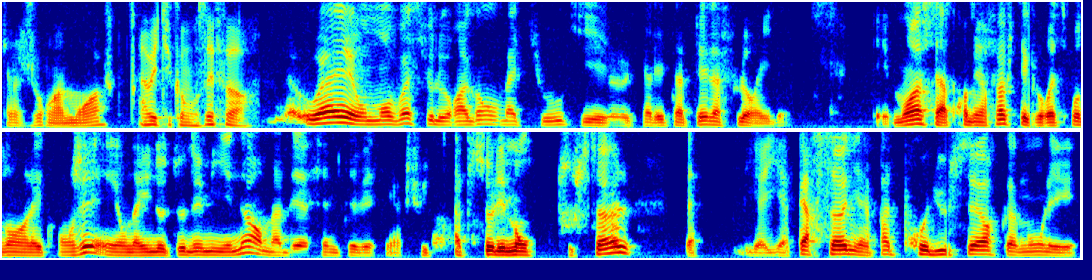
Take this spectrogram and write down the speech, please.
15 jours, un mois. Ah oui, tu commençais fort. Ouais, on m'envoie sur l'ouragan Matthew qui, qui allait taper la Floride. Et moi, c'est la première fois que j'étais correspondant à l'étranger et on a une autonomie énorme à BFM TV. C'est-à-dire que je suis absolument tout seul. Il n'y a, personne, il n'y a pas de producteur comme ont les,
